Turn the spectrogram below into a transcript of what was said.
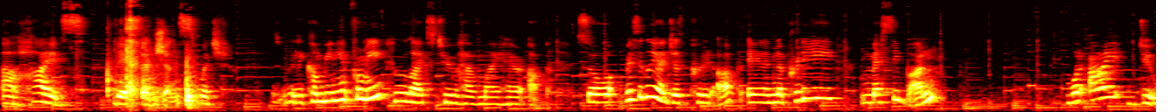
uh, hides the extensions, which is really convenient for me, who likes to have my hair up. So basically I just put it up in a pretty messy bun. What I do,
